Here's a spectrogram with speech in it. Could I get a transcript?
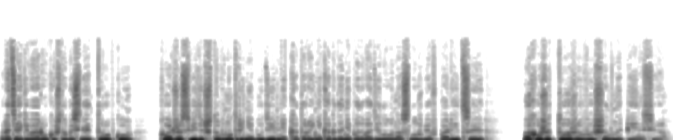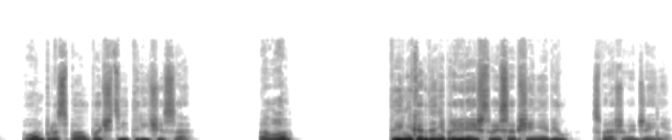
Протягивая руку, чтобы снять трубку, Ходжес видит, что внутренний будильник, который никогда не подводил его на службе в полиции, похоже, тоже вышел на пенсию. Он проспал почти три часа. «Алло?» «Ты никогда не проверяешь свои сообщения, Билл?» — спрашивает Джейни.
